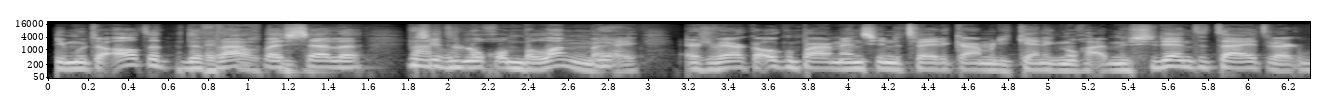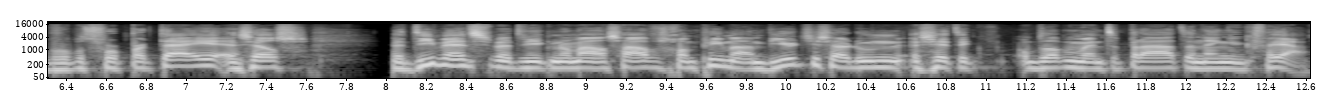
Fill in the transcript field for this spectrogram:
je moet er altijd de vraag bij stellen: zit er nog een belang bij? Er werken ook een paar mensen in de Tweede Kamer, die ken ik nog uit mijn studententijd, werken bijvoorbeeld voor partijen. En zelfs met die mensen met wie ik normaal s'avonds gewoon prima een biertje zou doen, zit ik op dat moment te praten en denk ik van ja.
